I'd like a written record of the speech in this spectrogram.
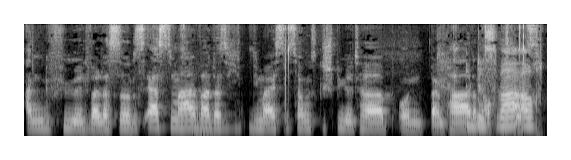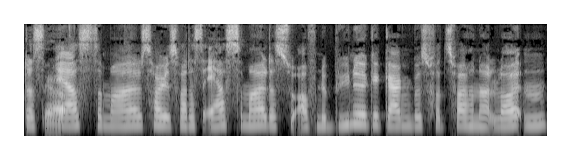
angefühlt, weil das so das erste Mal war, dass ich die meisten Songs gespielt habe und beim Paar. Und das war auch das ja. erste Mal, sorry, es war das erste Mal, dass du auf eine Bühne gegangen bist vor 200 Leuten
